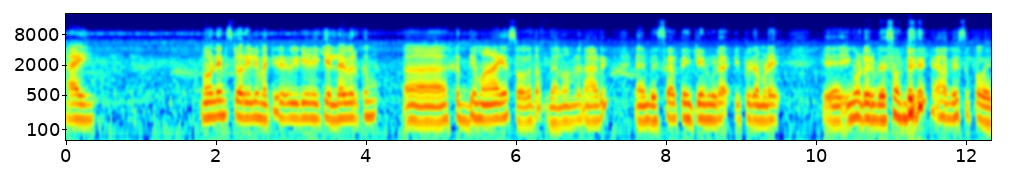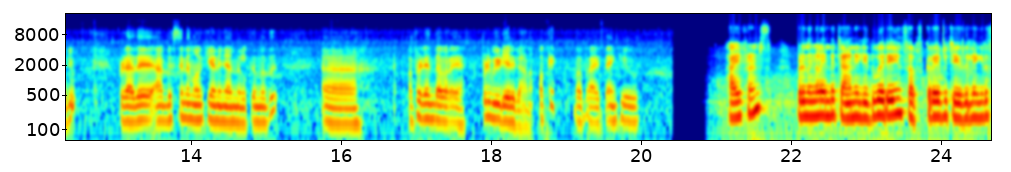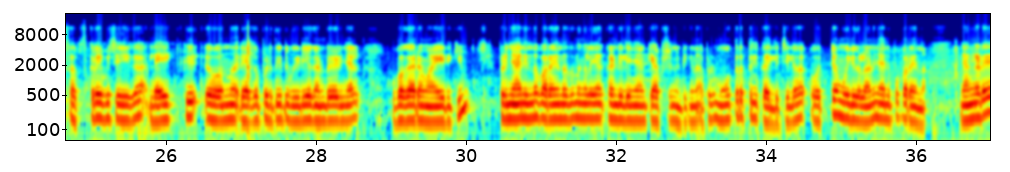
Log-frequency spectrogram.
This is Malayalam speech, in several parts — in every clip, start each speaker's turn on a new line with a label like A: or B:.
A: ഹായ്. മൗണ്ടൻ സ്റ്റോറിയിലെ മറ്റൊരു വീഡിയോയിലേക്ക് എല്ലാവർക്കും ഹൃദ്യമായ സ്വാഗതം. ഇതാണ് നമ്മുടെ നാട്. ഞാൻ ബസ് നിൽക്കുകയാണ് കൂടെ. ഇപ്പോഴും നമ്മുടെ ഇങ്ങോട്ടൊരു ബസ്സുണ്ട് ആ ബസ് ഇപ്പോൾ വരും. ഇപ്പോഴത് ആ ബസ്സിനെ നോക്കിയാണ് ഞാൻ നിൽക്കുന്നത്. അപ്പോഴെന്താ പറയുക ഇപ്പോഴും വീഡിയോയിൽ കാണാം. Okay bye thank hi friends ഇപ്പോൾ നിങ്ങൾ എന്റെ ചാനൽ ഇതുവരെയും സബ്സ്ക്രൈബ് ചെയ്തില്ലെങ്കിൽ സബ്സ്ക്രൈബ് ചെയ്യുക ലൈക്ക് ഒന്ന് രേഖപ്പെടുത്തിയിട്ട് വീഡിയോ കണ്ടു കഴിഞ്ഞാൽ ഉപകാരമായിരിക്കും. അപ്പോൾ ഞാൻ ഇന്ന് പറയുന്നത് നിങ്ങൾ ഞാൻ കണ്ടില്ലേ ഞാൻ ക്യാപ്ഷൻ ഇട്ടിരിക്കുന്നത്. അപ്പോൾ മൂത്രത്തിൽ കല്ല് ചില ഒറ്റമൂലികളാണ് ഞാനിപ്പോൾ പറയുന്നത്. ഞങ്ങളുടെ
